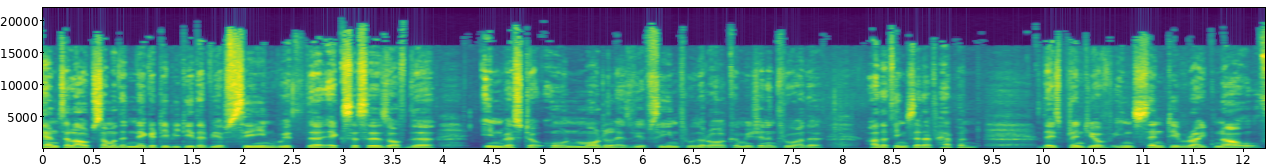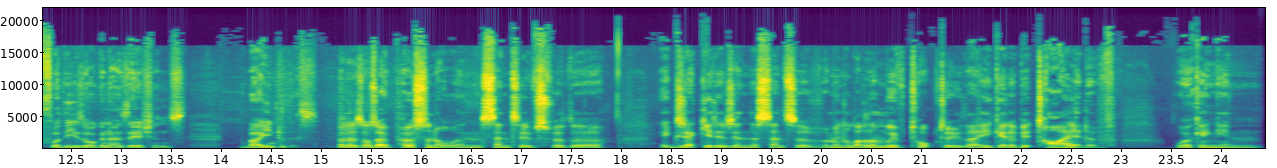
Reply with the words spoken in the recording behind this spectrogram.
cancel out some of the negativity that we have seen with the excesses of the investor owned model as we have seen through the Royal Commission and through other other things that have happened there's plenty of incentive right now for these organizations buy into this. But there's also personal incentives for the executives in the sense of, I mean, a lot of them we've talked to, they get a bit tired of working in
